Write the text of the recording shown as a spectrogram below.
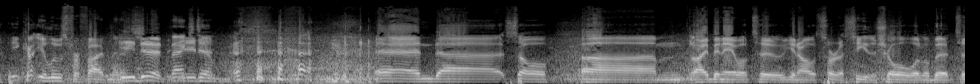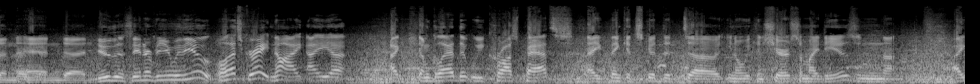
cut, he cut you loose for five minutes. he did. Thanks, He Tim. and uh, so um, I've been able to, you know, sort of see the show a little bit and, and uh, do this interview with you. Well, that's great. No, I, I, uh, I, I'm glad that we cross paths. I think it's good that uh, you know we can share some ideas, and uh, I,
